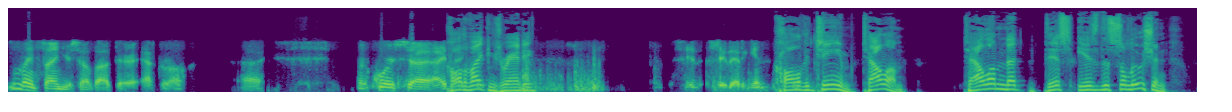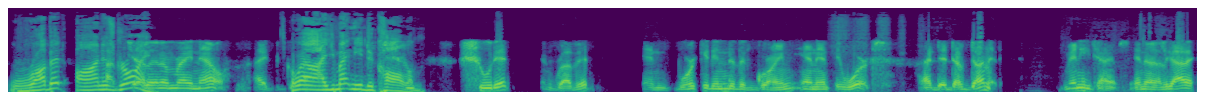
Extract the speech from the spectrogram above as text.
You might find yourself out there after all. Uh, of course, uh, I'd Call the Vikings, Randy. To say, say that again. Call the team. Tell them. Tell them that this is the solution. Rub it on his I'm groin. telling him right now. I go Well, you might need to call him. shoot it and rub it and work it into the groin, and it, it works. I did. I've done it many times, and a lot of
